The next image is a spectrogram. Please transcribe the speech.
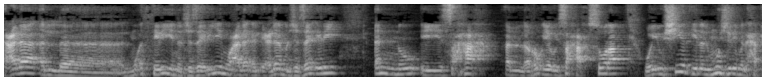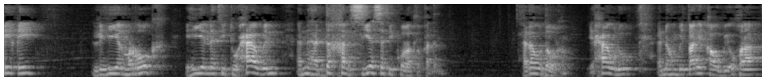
على المؤثرين الجزائريين وعلى الإعلام الجزائري أنه يصحح الرؤية ويصحح الصورة ويشير إلى المجرم الحقيقي اللي هي المروك هي التي تحاول أنها تدخل السياسة في كرة القدم. هذا هو دورهم. يحاولوا أنهم بطريقة أو بأخرى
